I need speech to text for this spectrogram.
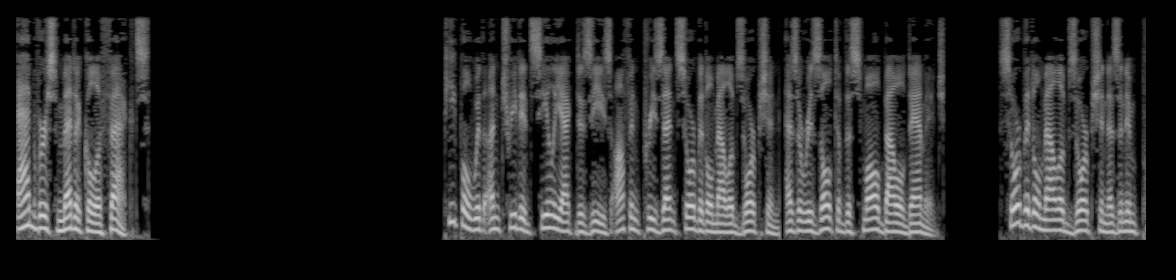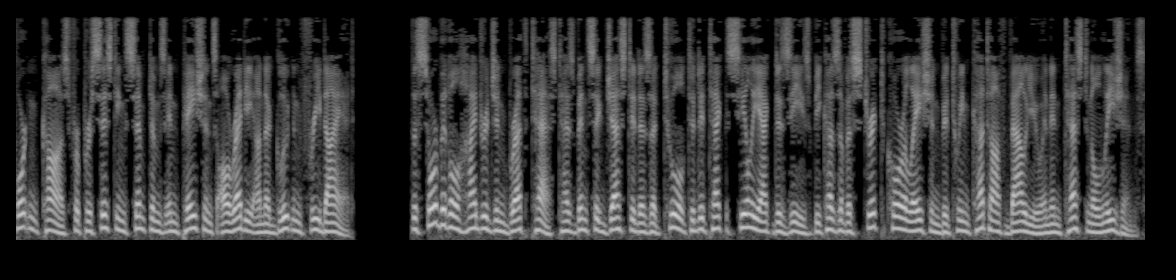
Adverse medical effects People with untreated celiac disease often present sorbitol malabsorption, as a result of the small bowel damage. Sorbitol malabsorption is an important cause for persisting symptoms in patients already on a gluten-free diet. The sorbitol hydrogen breath test has been suggested as a tool to detect celiac disease because of a strict correlation between cutoff value and intestinal lesions.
